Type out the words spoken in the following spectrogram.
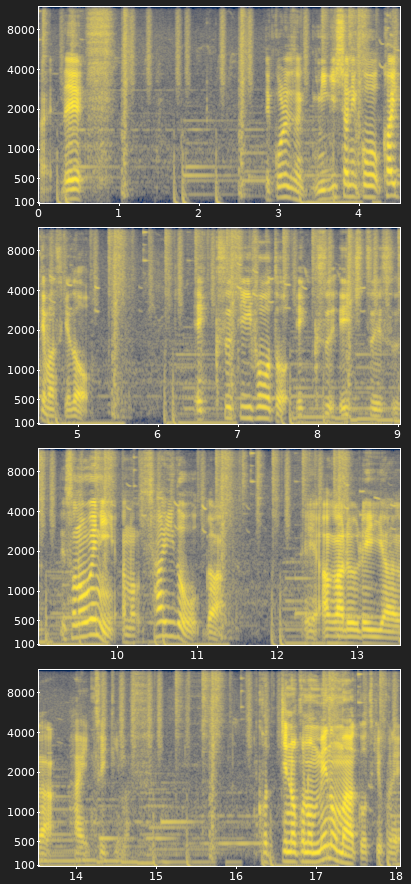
はい、ででこれですね右下にこう書いてますけど XT4 と XH2S でその上にあのサイドが、えー上がるレイヤーが、はい、ついています。こっちのこの目のマークをつけるこれ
